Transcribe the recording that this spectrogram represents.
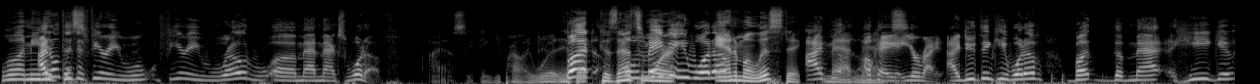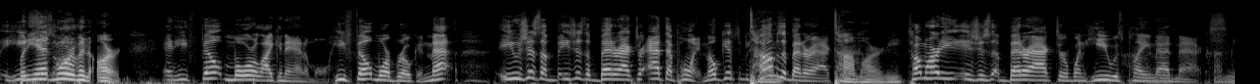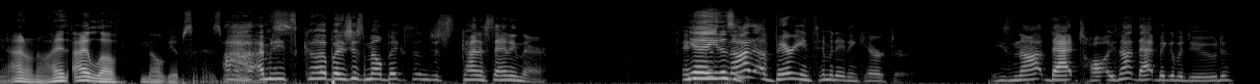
Well, I mean, I at don't think this, the Fury Ro- Fury Road uh, Mad Max would have. I honestly think he probably would. But because that's well, maybe more he would've. animalistic. I feel Mad Max. okay. You're right. I do think he would have, but the Matt he give he but he had more off- of an arc. and he felt more like an animal. He felt more broken. Matt he was just a he's just a better actor at that point. Mel Gibson becomes Tom- a better actor. Tom Hardy. Tom Hardy is just a better actor when he was playing Mad mean, Max. I mean, I don't know. I I love Mel Gibson as Mad Ah, I mean, it's good, but it's just Mel Gibson just kind of standing there. And Yeah, he's he doesn't- not a very intimidating character. He's not that tall. He's not that big of a dude.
